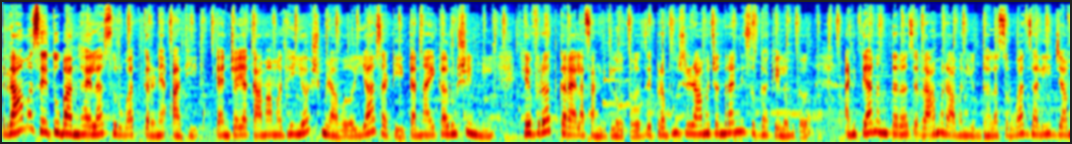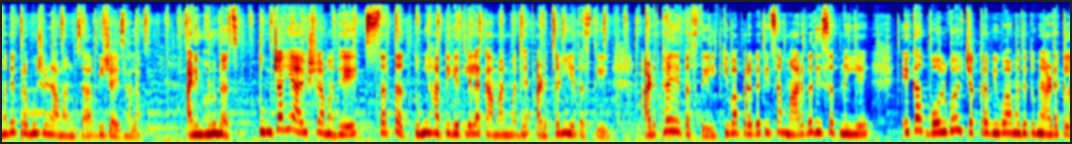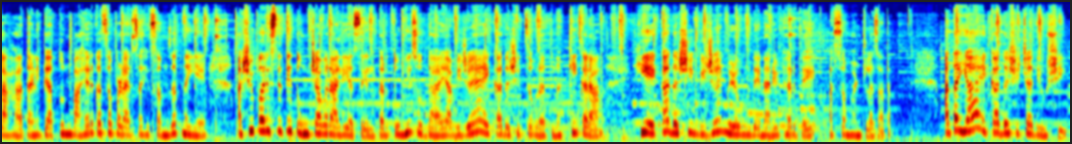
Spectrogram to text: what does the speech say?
रामसेतू बांधायला सुरुवात करण्याआधी त्यांच्या या कामामध्ये यश मिळावं यासाठी त्यांना एका ऋषींनी हे व्रत करायला सांगितलं होतं जे प्रभू श्रीरामचंद्रांनी सुद्धा केलं होतं. आणि त्यानंतरच राम रावण युद्धाला सुरुवात झाली ज्यामध्ये प्रभू श्रीरामांचा विजय झाला. आणि म्हणूनच तुमच्याही आयुष्यामध्ये सतत तुम्ही हाती घेतलेल्या कामांमध्ये अडचणी येत असतील अडथळे येत असतील किंवा प्रगतीचा मार्ग दिसत नाही आहे एका गोल गोल चक्रव्यूहामध्ये तुम्ही अडकला आहात आणि त्यातून बाहेर कसं पडायचं हे समजत नाही आहे अशी परिस्थिती तुमच्यावर आली असेल तर तुम्ही सुद्धा या विजया एकादशीचं व्रत नक्की करा. ही एकादशी विजय मिळवून देणारी ठरते असं म्हटलं जातं. आता या एकादशीच्या दिवशी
